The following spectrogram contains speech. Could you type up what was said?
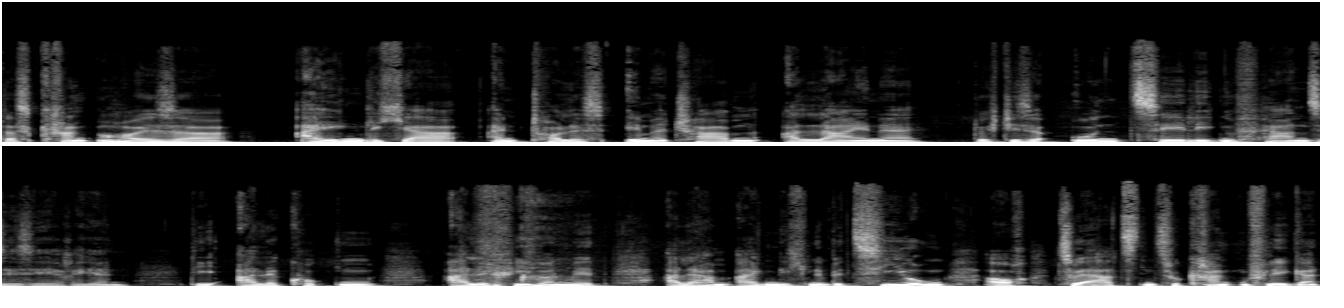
dass Krankenhäuser eigentlich ja ein tolles Image haben, alleine durch diese unzähligen Fernsehserien, die alle gucken, alle fiebern mit, alle haben eigentlich eine Beziehung auch zu Ärzten, zu Krankenpflegern,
